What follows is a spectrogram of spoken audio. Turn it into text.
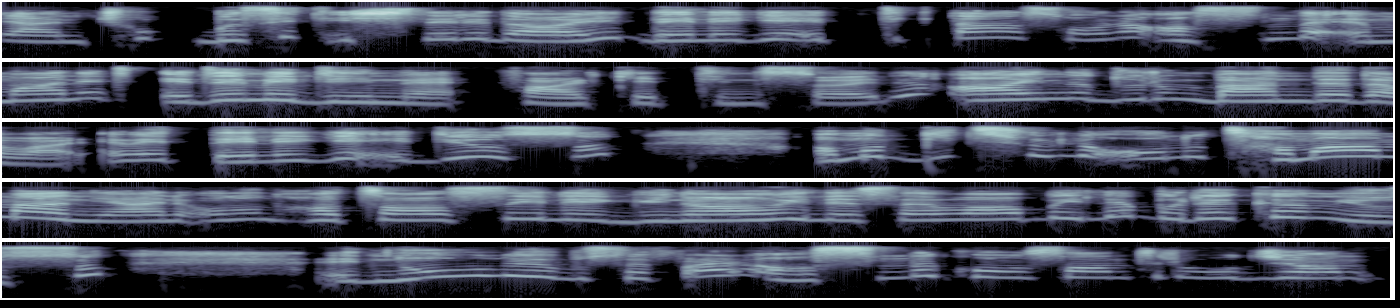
yani çok basit işleri dahi delege ettikten sonra aslında emanet edemediğini fark ettiğini söyledi. Aynı durum bende de var. Evet delege ediyorsun ama bir türlü onu tamamen yani onun hatasıyla, günahıyla, sevabıyla bırakamıyorsun. E, ne oluyor bu sefer? Aslında konsantre olacağın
